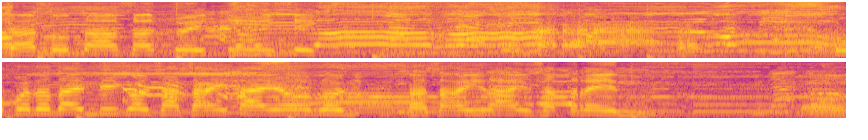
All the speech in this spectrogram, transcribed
sa 2026. Pupunta tayong Bicol, sasakay tayo ron. Sasakay tayo sa tren. Uh,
